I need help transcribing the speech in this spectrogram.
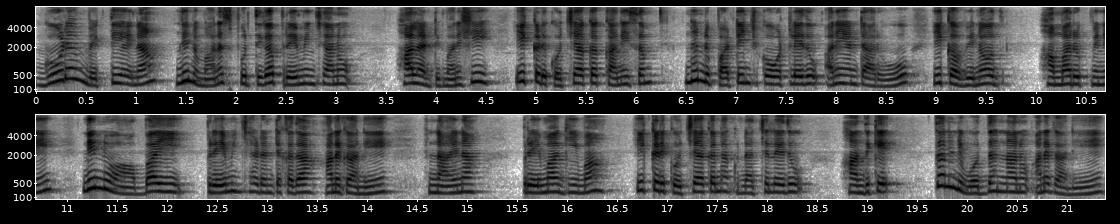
గూడెం వ్యక్తి అయినా నిన్ను మనస్ఫూర్తిగా ప్రేమించాను. అలాంటి మనిషి ఇక్కడికి వచ్చాక కనీసం నన్ను పట్టించుకోవట్లేదు అని అంటారు ఇక వినోద్. అమ్మ రుక్మిణి నిన్ను ఆ అబ్బాయి ప్రేమించాడంటే కదా అనగానే నాయనా ప్రేమ గీమా ఇక్కడికి వచ్చాక నాకు నచ్చలేదు. అందుకే తనని వద్దన్నాను అనగానే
